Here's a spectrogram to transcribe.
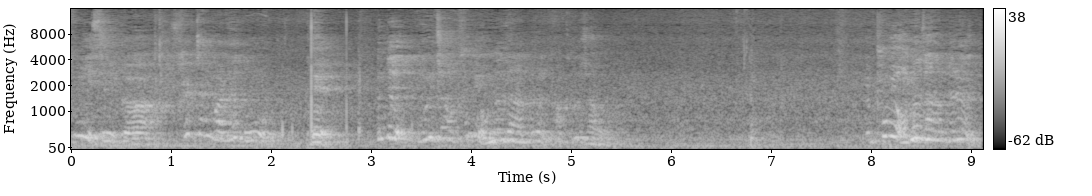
품이 있으니까 살짝만 해도 돼. 근데 우리처럼 품이 없는 사람들은 아 그거 잘해. 품이 없는 사람들은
